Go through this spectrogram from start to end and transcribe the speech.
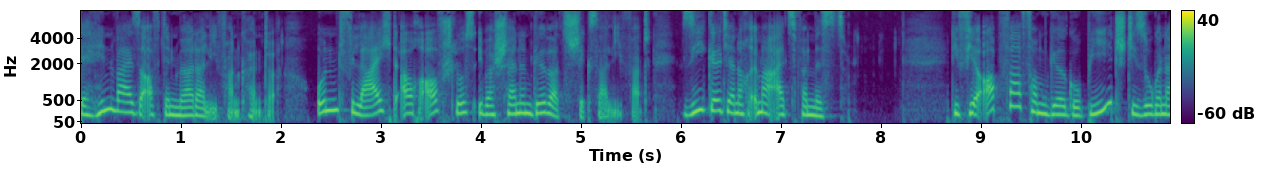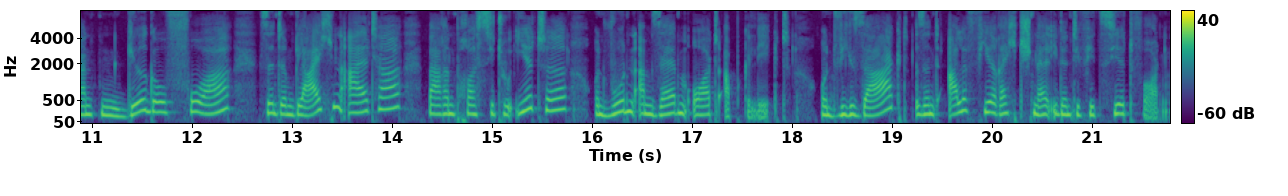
der Hinweise auf den Mörder liefern könnte und vielleicht auch Aufschluss über Shannon Gilberts Schicksal liefert. Sie gilt ja noch immer als vermisst. Die vier Opfer vom Gilgo Beach, die sogenannten Gilgo Four, sind im gleichen Alter, waren Prostituierte und wurden am selben Ort abgelegt. Und wie gesagt, sind alle vier recht schnell identifiziert worden.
